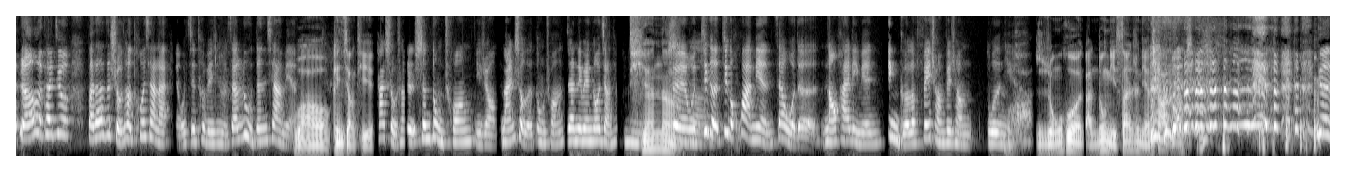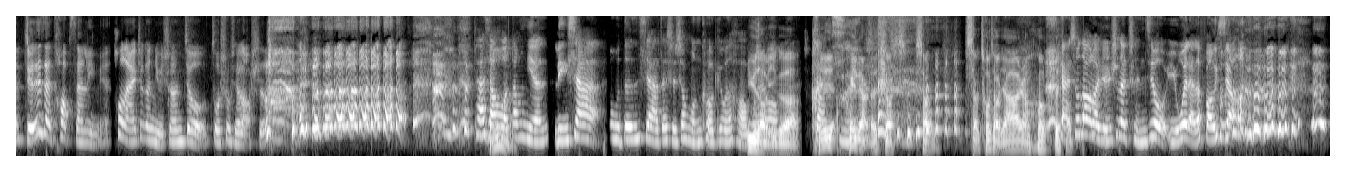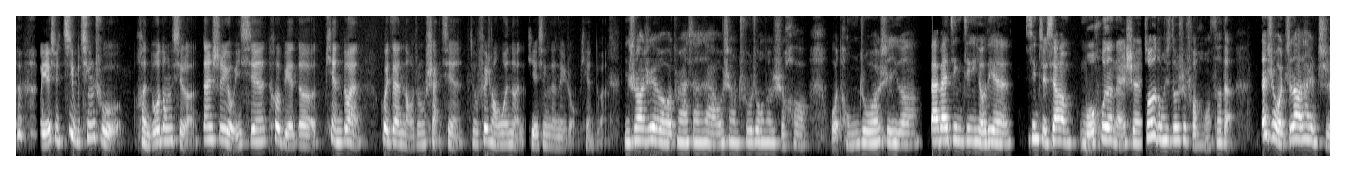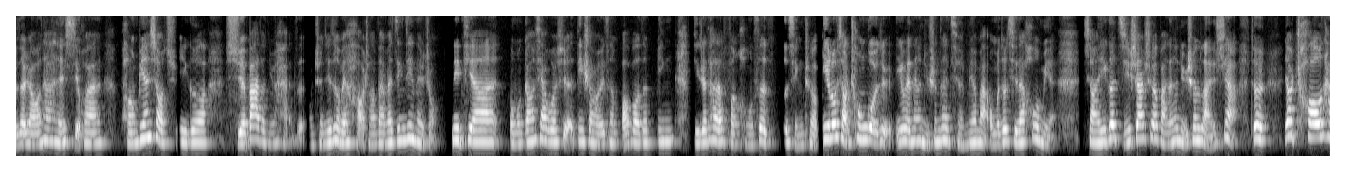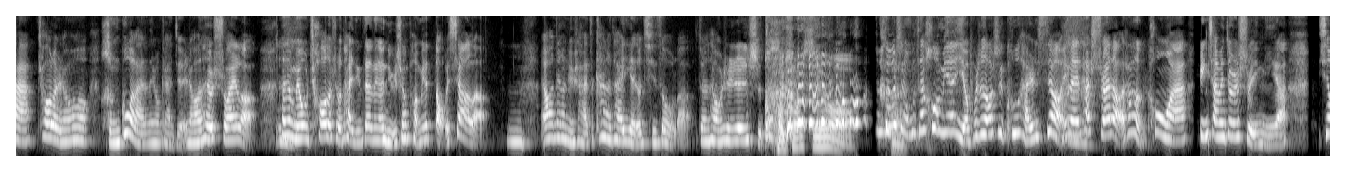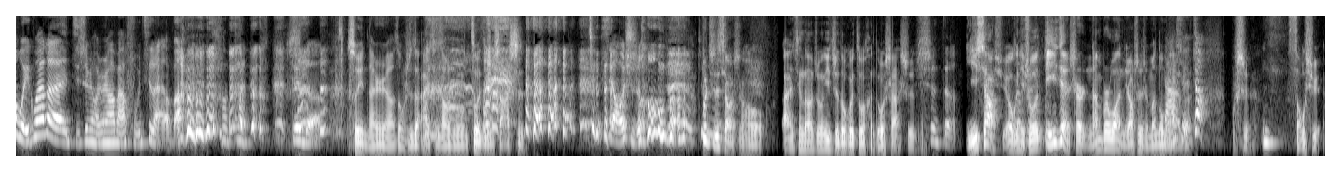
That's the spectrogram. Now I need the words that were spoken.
然后她就把她的手套脱下来，我记得特别清楚，在路灯下面，哇哦，给你讲题，她手上是生冻疮，你知道吗？满手的冻疮，在那边跟我讲题。天呐！对我嗯这个这个画面在我的脑海里面定格了非常非常多的年，荣获感动你三十年大奖，这绝对在 top 三里面。后来这个女生就做数学老师了，他想我嗯当年零下路灯下，在学校门口给我的好朋友遇到一个黑黑点的小小小丑小鸭，然后感受到了人生的成就与未来的方向。我也许记不清楚很多东西了，但是有一些特别的片段会在脑中闪现，就非常温暖、贴心的那种片段。你说到这个，我突然想起来，我上初中的时候，我同桌是一个白白净净、有点性取向模糊的男生，所有东西都是粉红色的。但是我知道他是直的，然后他很喜欢旁边校区一个学霸的女孩子，成绩特别好，长得白白净净那种。那天我们刚下过雪，地上有一层薄薄的冰，骑着他的粉红色自行车，一路想冲过去，因为那个女生在前面嘛，我们就骑在后面，想一个急刹车把那个女生拦下，就是要超她，超了然后横过来的那种感觉，然后他就摔了，他就没有超的时候，他已经在那个女生旁边倒下了。嗯，然后那个女孩子看了他一眼就骑走了，虽然他们是认识的，好伤心哦。就是我们在后面也不知道是哭还是笑，因为他摔倒了，他很痛啊，冰下面就是水泥啊。先围观了几十秒钟，然后把他扶起来了吧？好惨。对的，所以男人啊，总是在爱情当中做尽傻事，就小时候嘛，不止小时候，爱情当中一直都会做很多傻事的。是的，一下雪，我跟你说，第一件事儿，number one，你知道是什么？东北孩子打雪仗，不是扫雪，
